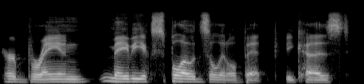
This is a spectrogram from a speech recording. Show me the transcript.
her brain maybe explodes a little bit because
